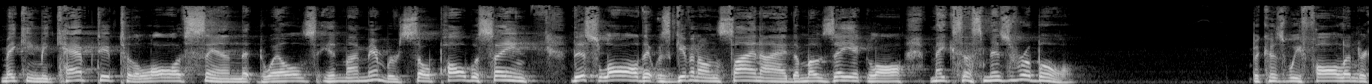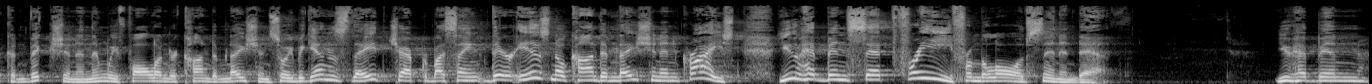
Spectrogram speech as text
making me captive to the law of sin that dwells in my members. So Paul was saying this law that was given on Sinai, the Mosaic law, makes us miserable because we fall under conviction and then we fall under condemnation. So he begins the eighth chapter by saying, There is no condemnation in Christ. You have been set free from the law of sin and death. You have been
